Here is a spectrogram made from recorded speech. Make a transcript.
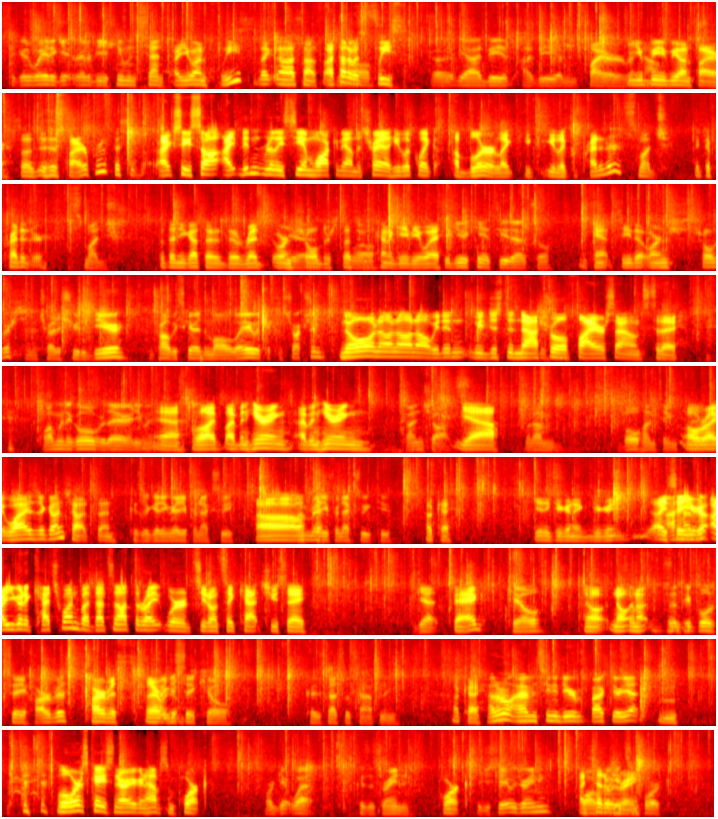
it's a good way to get rid of your human scent. are you on fleece like no that's not i thought it was No. fleece Uh, yeah, I'd be I'd be on fire right You'd now. be, be on fire. So is this fireproof? This is. I actually saw. I didn't really see him walking down the trail. He looked like a blur, like he, he like a predator, smudge, like the predator. smudge. But then you got the the red orange Yeah, shoulders. That's well. what kind of gave you away. The deer can't see that, so You can't see the orange shoulders. I'm gonna try to shoot a deer. and probably scared them all away with the construction. No, no, no, no. We didn't. We just did natural fire sounds today. Well, I'm gonna go over there anyway. Yeah. Well, I've, I've been hearing. I've been hearing. Gunshots. Yeah. But I'm bow hunting. All right. Why is there gunshots then? Because they're getting ready for next week. Oh. I'm okay. ready for next week too. Okay. You think you're gonna? You're gonna. I I say you're. Are you gonna catch one? But that's not the right words. You don't say catch. You say Get, bag. kill. No, no, not Some people say harvest. harvest. There I we go. just say kill. Because that's what's happening. Okay. I don't know. I haven't seen a deer back there yet. Hmm. Well, worst case scenario, you're gonna have some pork. Or get wet. Because it's raining. Pork. Did you say it was raining? I Oh, said it was raining. Pork.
